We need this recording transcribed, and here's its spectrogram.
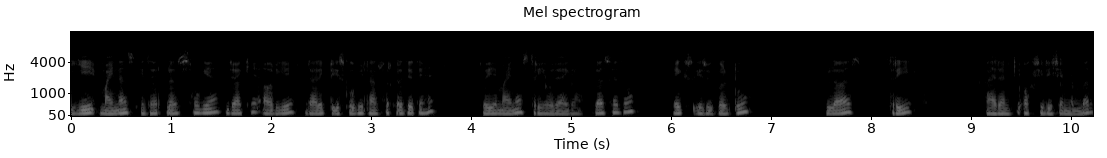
ये माइनस इधर प्लस हो गया जाके, और ये डायरेक्ट इसको भी ट्रांसफ़र कर देते हैं तो ये माइनस थ्री हो जाएगा। प्लस है तो X is equal to plus three iron की ऑक्सीडेशन नंबर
